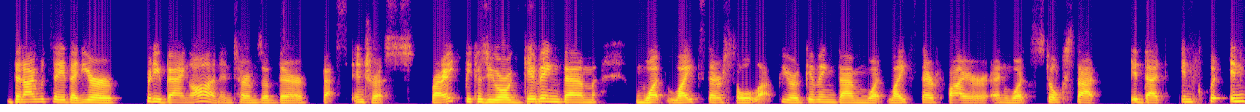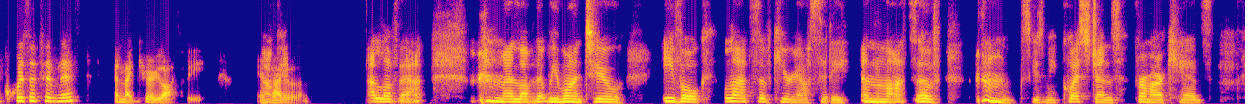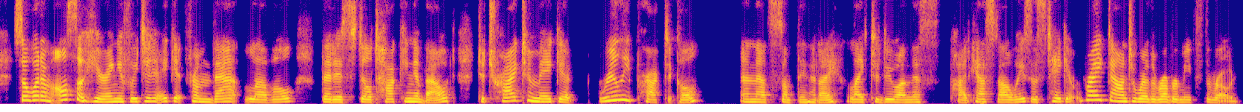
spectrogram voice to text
then I would say that you're pretty bang on in terms of their best interests, right? Because you're giving them what lights their soul up. You're giving them what lights their fire and what stokes that that inqu- inquisitiveness and that mm-hmm. curiosity inside okay. of them. I love that. I love that we want to evoke lots of curiosity and lots of, excuse me, questions from our kids. So, what I'm also hearing, if we take it from that level that is still talking about, to try to make it really practical, and that's something that I like to do on this podcast always, is take it right down to where the rubber meets the road.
